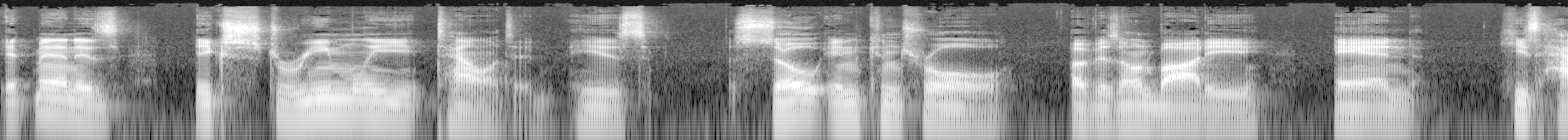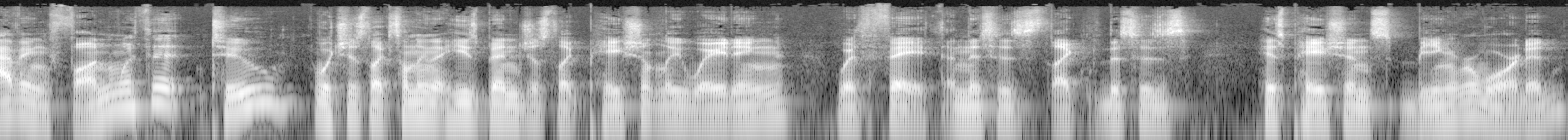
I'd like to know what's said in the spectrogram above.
Ip Man is extremely talented. He's so in control of his own body, and he's having fun with it too, which is like something that he's been just like patiently waiting with faith. And this is like this is his patience being rewarded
